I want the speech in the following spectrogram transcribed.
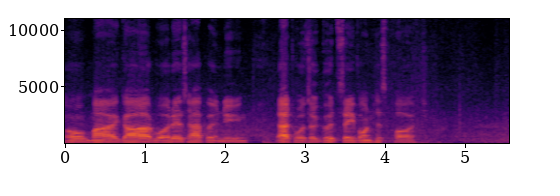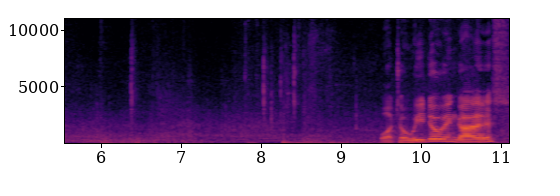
Oh my god, what is happening? That was a good save on his part. What are we doing, guys?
